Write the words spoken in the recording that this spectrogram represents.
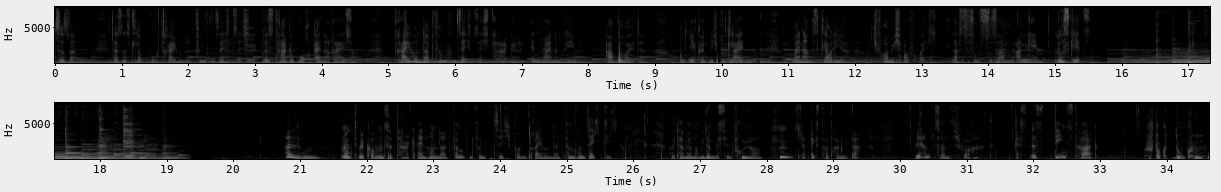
Zusammen, das ist Logbuch 365, das Tagebuch einer Reise. 365 Tage in meinem Leben, ab heute. Und ihr könnt mich begleiten. Mein Name ist Claudia, ich freue mich auf euch. Lasst es uns zusammen angehen. Los geht's! Hallo und willkommen zu Tag 155 von 365. Heute haben wir mal wieder ein bisschen früher. Ich habe extra dran gedacht. Wir haben 20 vor 8. Es ist Dienstag. Stockdunkel.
